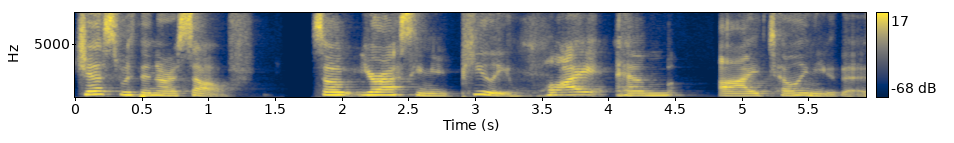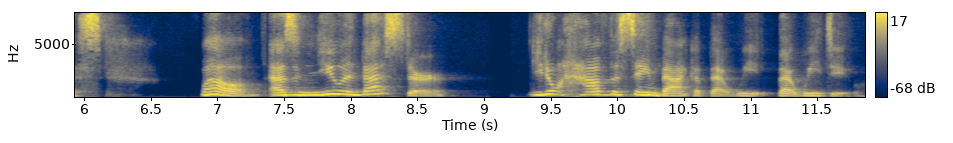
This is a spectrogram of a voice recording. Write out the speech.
just within ourselves so you're asking me Pili why am i telling you this? Well as a new investor you don't have the same backup that we that we do.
